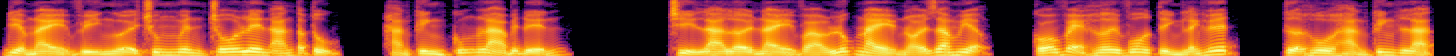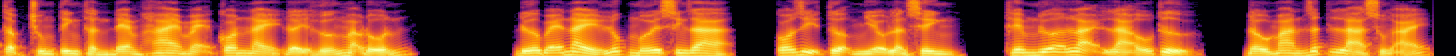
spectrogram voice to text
điểm này vì người trung nguyên chỗ lên án tập tục, hàn kinh cũng là biết đến. Chỉ là lời này vào lúc này nói ra miệng, có vẻ hơi vô tình lãnh huyết, tựa hồ hàn kinh là tập trung tinh thần đem hai mẹ con này đẩy hướng mạo đốn. Đứa bé này lúc mới sinh ra, có dị tượng nhiều lần sinh, thêm nữa lại là ấu tử, đầu man rất là sủng ái,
